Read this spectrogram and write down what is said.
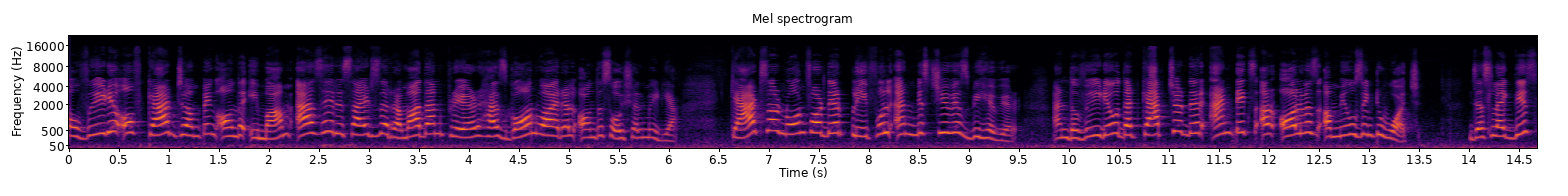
A video of cat jumping on the imam as he recites the Ramadan prayer has gone viral on the social media. Cats are known for their playful and mischievous behavior and the video that capture their antics are always amusing to watch. Just like this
